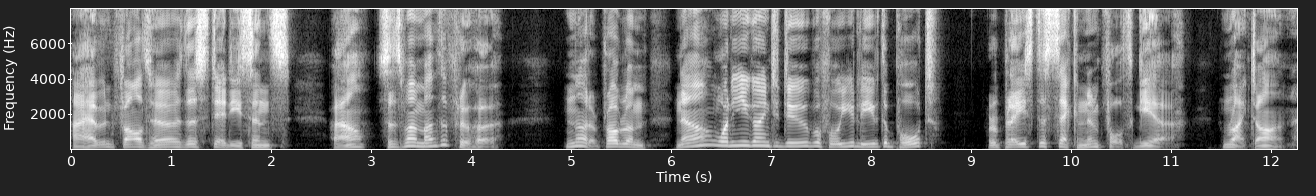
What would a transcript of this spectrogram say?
I haven't felt her this steady since, well, since my mother flew her. Not a problem. Now, what are you going to do before you leave the port? Replace the second and fourth gear. Right on.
